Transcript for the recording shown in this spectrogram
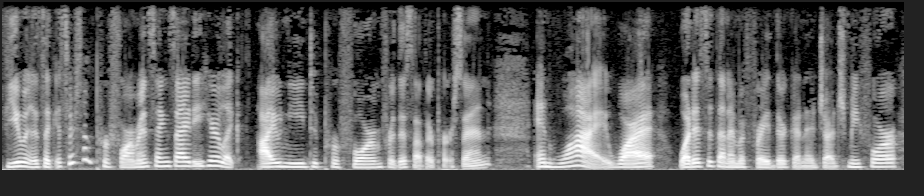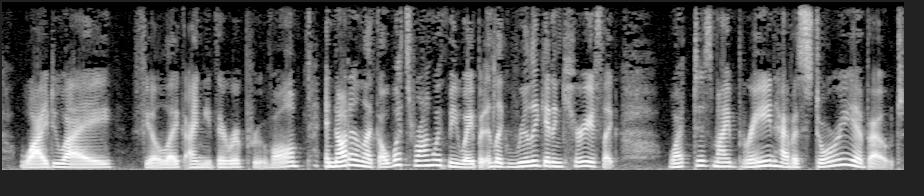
viewing it's like, is there some performance anxiety here? Like, I need to perform for this other person. And why? Why? What is it that I'm afraid they're going to judge me for? Why do I feel like I need their approval and not in like a what's wrong with me way, but in like really getting curious, like, what does my brain have a story about?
